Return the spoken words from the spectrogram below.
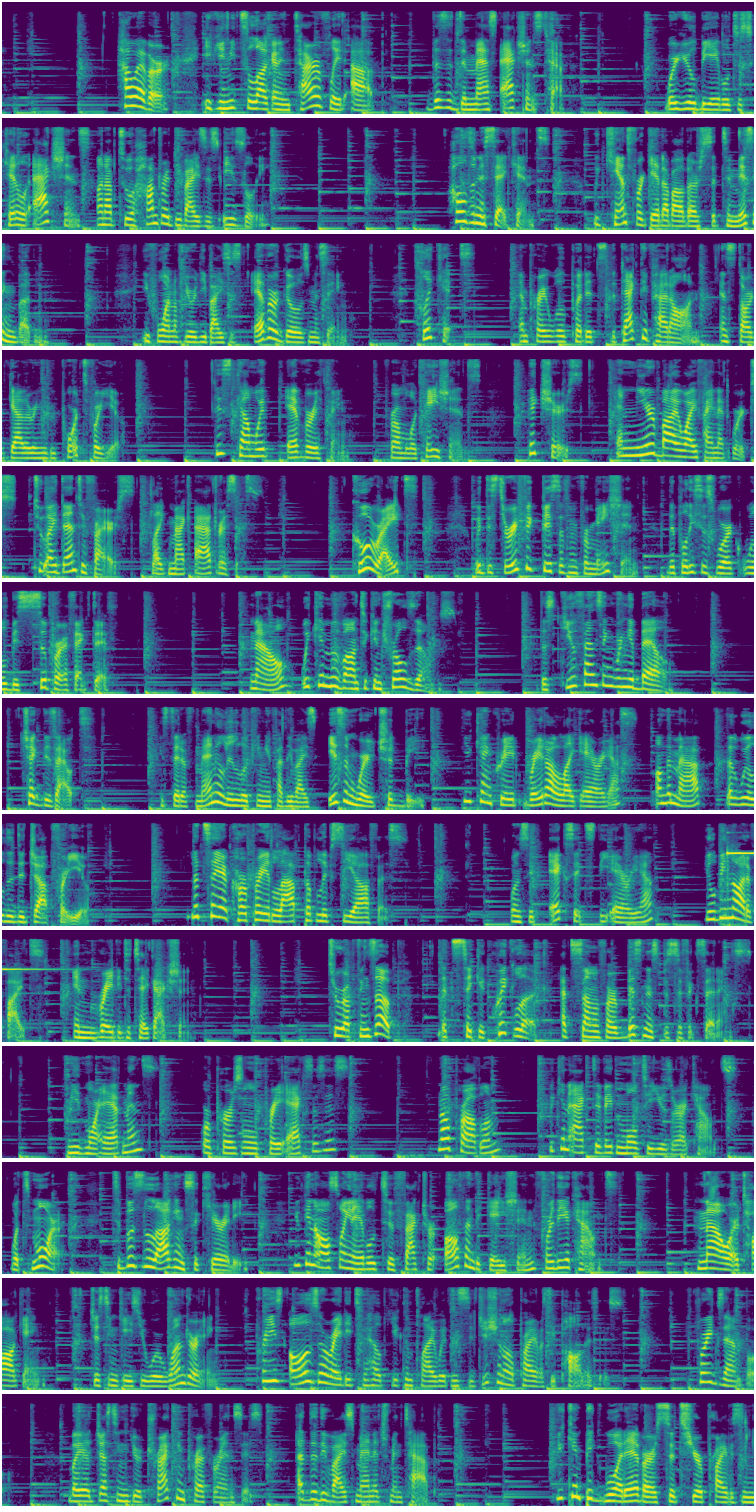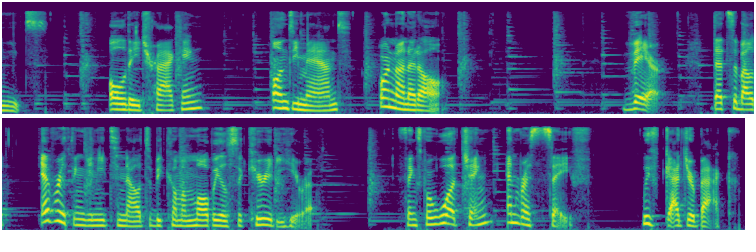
However, if you need to log an entire fleet up, visit the Mass Actions tab, where you'll be able to schedule actions on up to 100 devices easily. Hold on a second, we can't forget about our Set to Missing button. If one of your devices ever goes missing, click it, and Prey will put its detective hat on and start gathering reports for you. These come with everything, from locations, pictures, and nearby Wi-Fi networks to identifiers like MAC addresses. Cool, right? With this terrific piece of information, the police's work will be super effective. Now, we can move on to control zones. Does geofencing ring a bell? Check this out. Instead of manually looking if a device isn't where it should be, you can create radar-like areas on the map that will do the job for you. Let's say a corporate laptop leaves the office. Once it exits the area, you'll be notified and ready to take action. To wrap things up, let's take a quick look at some of our business-specific settings. Need more admins? Or personal Prey accesses? No problem, we can activate multi-user accounts. What's more, to boost the logging security, you can also enable two-factor authentication for the account. Now we're talking! Just in case you were wondering, Prey is also ready to help you comply with institutional privacy policies. For example, by adjusting your tracking preferences at the Device Management tab. You can pick whatever suits your privacy needs. All-day tracking, on-demand, or none at all. There! That's about everything you need to know to become a mobile security hero. Thanks for watching and rest safe. We've got your back.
